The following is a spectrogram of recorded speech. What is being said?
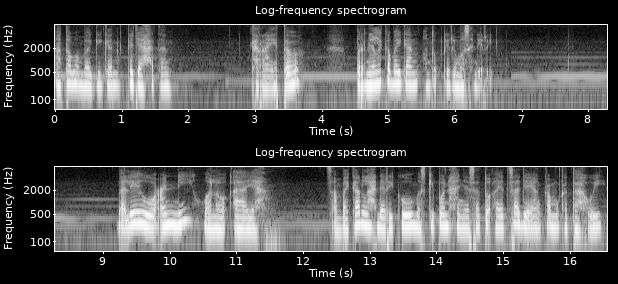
atau membagikan kejahatan. Karena itu, bernilai kebaikan untuk dirimu sendiri. Balihu anni walau ayah. Sampaikanlah dariku meskipun hanya satu ayat saja yang kamu ketahui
